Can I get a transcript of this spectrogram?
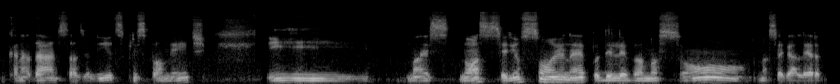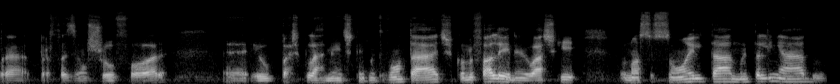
no Canadá, nos Estados Unidos, principalmente. E mas, nossa, seria um sonho, né? Poder levar o nosso som, nossa galera para fazer um show fora. É, eu, particularmente, tenho muita vontade. Como eu falei, né? Eu acho que o nosso som, ele está muito alinhado.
